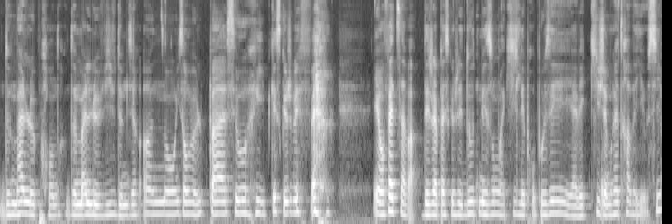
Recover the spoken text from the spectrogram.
de mal le prendre, de mal le vivre, de me dire oh non, ils en veulent pas, c'est horrible, qu'est-ce que je vais faire? Et en fait, ça va. Déjà parce que j'ai d'autres maisons à qui je l'ai proposé et avec qui j'aimerais travailler aussi.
